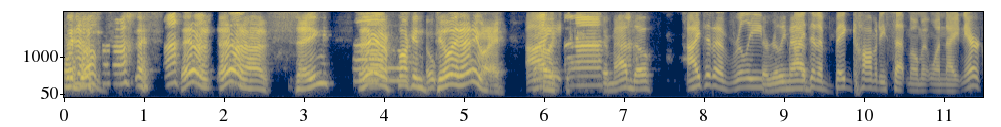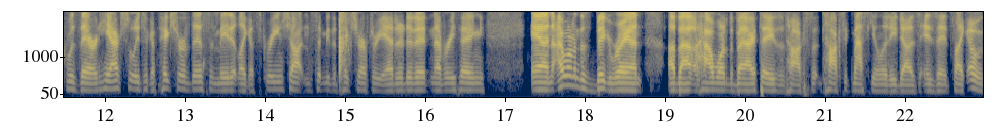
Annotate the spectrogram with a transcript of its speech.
don't, they, don't, they don't know how to sing. They're gonna fucking nope. do it anyway. I they're mad though. I did a really They're really mad. I did a big comedy set moment one night and Eric was there and he actually took a picture of this and made it like a screenshot and sent me the picture after he edited it and everything. And I went on this big rant about how one of the bad things that toxic, toxic masculinity does is it's like, oh,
